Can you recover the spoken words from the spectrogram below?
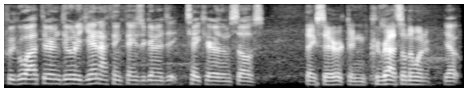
if we go out there and do it again, I think things are gonna take care of themselves. Thanks, Erik, and congrats on the winner. Yep.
